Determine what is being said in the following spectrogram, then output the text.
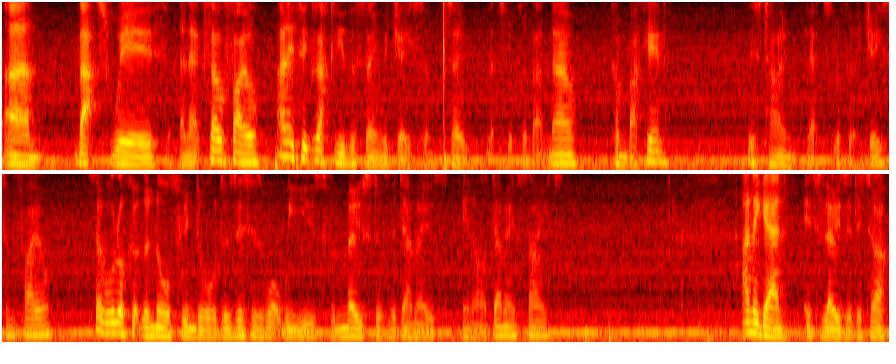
um, that's with an Excel file, and it's exactly the same with JSON. So let's look at that now. Come back in. This time, let's look at a JSON file. So we'll look at the Northwind orders. This is what we use for most of the demos in our demo site. And again, it's loaded it up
